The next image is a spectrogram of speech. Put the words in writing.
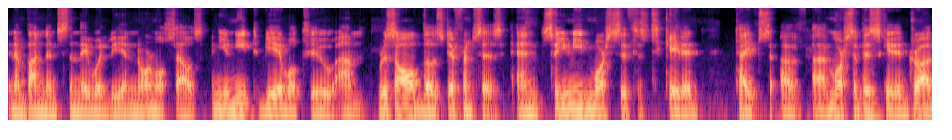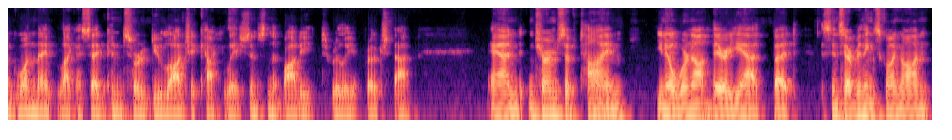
in abundance than they would be in normal cells. And you need to be able to um, resolve those differences. And so you need more sophisticated types of uh, more sophisticated drug, one that, like I said, can sort of do logic calculations in the body to really approach that. And in terms of time, you know, we're not there yet, but since everything's going on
